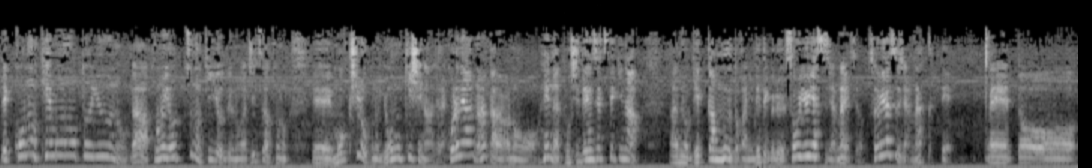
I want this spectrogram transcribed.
で、この獣というのが、この4つの企業というのが実はその、えー、目視録の4騎士なんじゃない？これね、なんかあの、変な都市伝説的な、あの、月刊ムーとかに出てくる、そういうやつじゃないですよ。そういうやつじゃなくて、えーっと、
